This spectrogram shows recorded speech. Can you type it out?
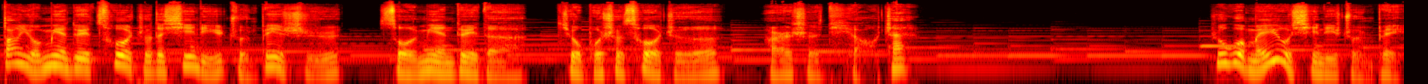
当有面对挫折的心理准备时，所面对的就不是挫折，而是挑战。如果没有心理准备，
